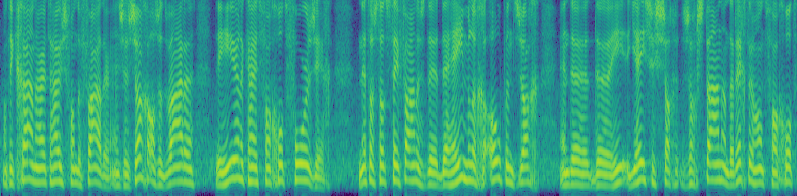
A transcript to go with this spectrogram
want ik ga naar het huis van de Vader. En ze zag als het ware de heerlijkheid van God voor zich. Net als dat Stefanus de, de hemelen geopend zag en de, de, Jezus zag, zag staan aan de rechterhand van God.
